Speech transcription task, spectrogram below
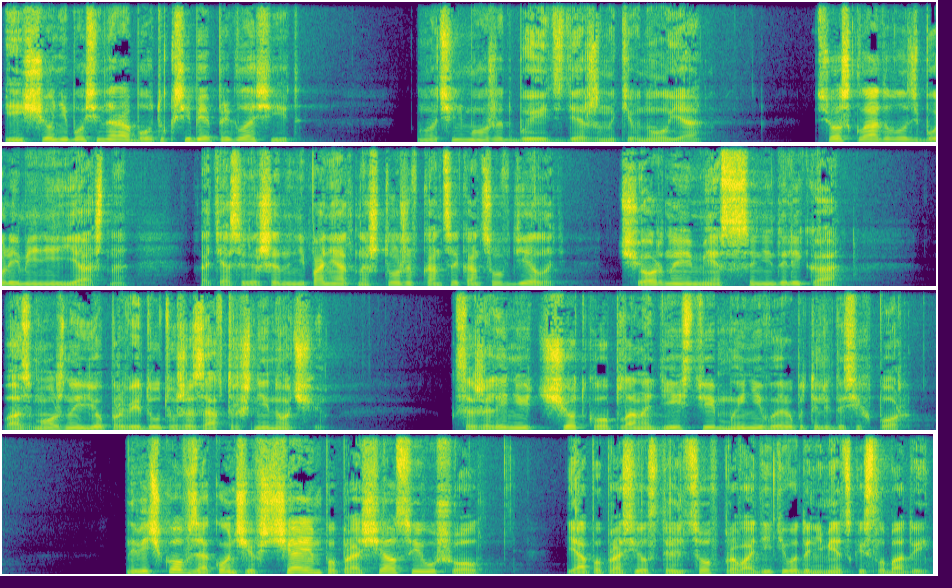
и еще, небось, и на работу к себе пригласит». «Очень может быть», — сдержанно кивнул я. Все складывалось более-менее ясно, хотя совершенно непонятно, что же в конце концов делать. Черная месса недалека. Возможно, ее проведут уже завтрашней ночью. К сожалению, четкого плана действий мы не выработали до сих пор. Новичков, закончив с чаем, попрощался и ушел. Я попросил стрельцов проводить его до немецкой слободы.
